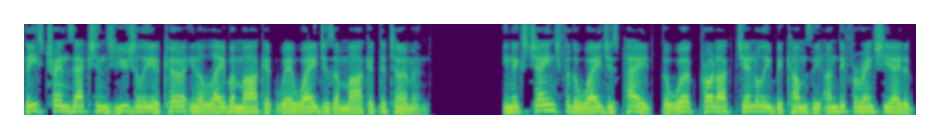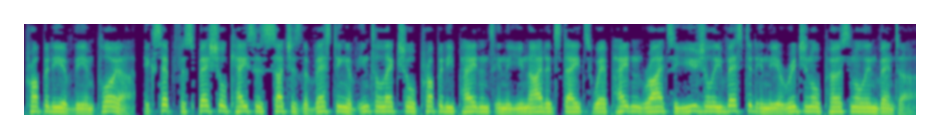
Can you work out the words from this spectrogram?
These transactions usually occur in a labor market where wages are market-determined. In exchange for the wages paid, the work product generally becomes the undifferentiated property of the employer, except for special cases such as the vesting of intellectual property patents in the United States where patent rights are usually vested in the original personal inventor.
